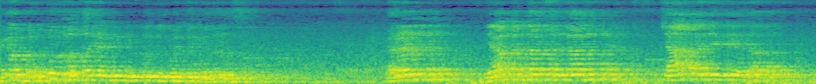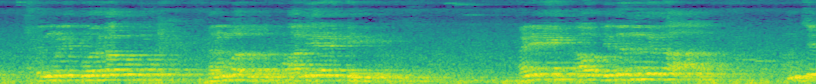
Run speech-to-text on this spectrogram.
एका भरपूर मतदारांनी निवडून देवपाची गरज असते. कारण या मतदारसंघात चार राजे येतात त्यामुळे कोरगाव धर्मल पाली आणि केली. आणि निवेदन करता आमचे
